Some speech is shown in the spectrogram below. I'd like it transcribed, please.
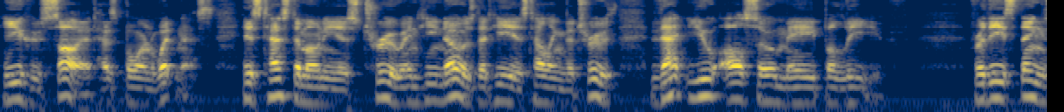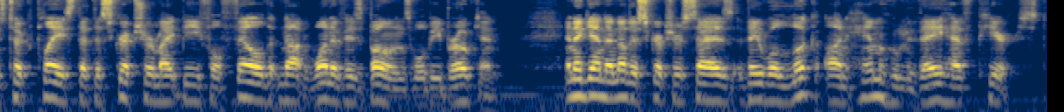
He who saw it has borne witness. His testimony is true, and he knows that he is telling the truth, that you also may believe. For these things took place that the scripture might be fulfilled, not one of his bones will be broken. And again, another scripture says, They will look on him whom they have pierced.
